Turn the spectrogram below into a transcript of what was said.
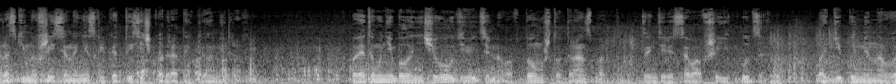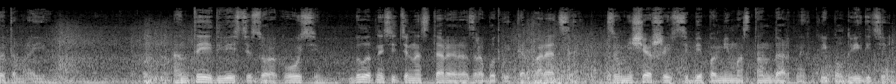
раскинувшейся на несколько тысяч квадратных километров. Поэтому не было ничего удивительного в том, что транспорт, заинтересовавший Якудза, погиб именно в этом районе. Антей-248 был относительно старой разработкой корпорации, совмещавшей в себе помимо стандартных трипл-двигателей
